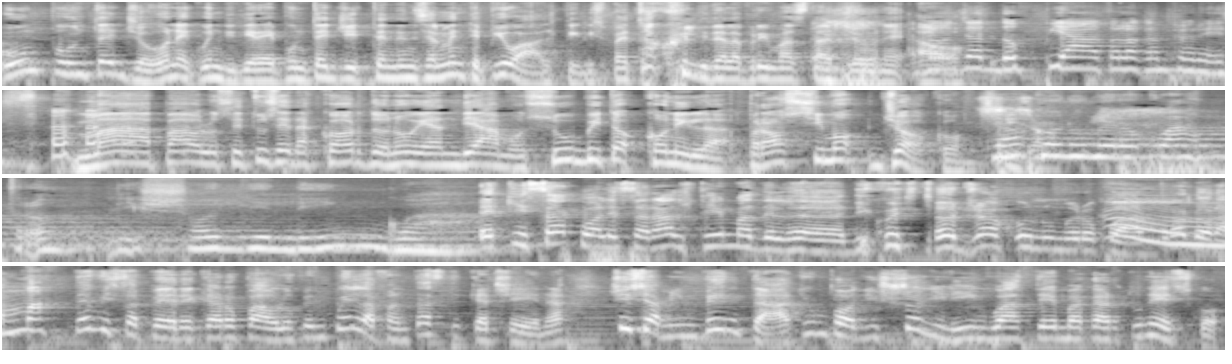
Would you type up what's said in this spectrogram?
un punteggione, quindi direi punteggi tendenzialmente più alti rispetto a quelli della prima stagione. a Abbiamo occhio. già doppiato la campionessa. Ma Paolo, se tu sei d'accordo, noi andiamo subito con il prossimo gioco. Gioco numero 4. Gli sciogli lingua. E chissà quale sarà il tema del- di questo gioco numero 4. Mm, allora, ma- devi sapere, caro Paolo, che in quella fantastica cena ci siamo inventati un po' di scioglilingua a tema cartunesco.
